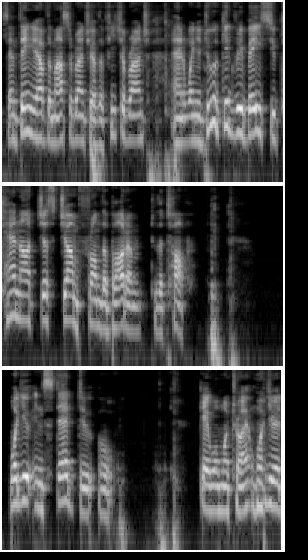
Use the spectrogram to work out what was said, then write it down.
Same thing, you have the master branch, you have the feature branch. And when you do a git rebase, you cannot just jump from the bottom to the top. What you instead do, oh, okay, one more try. What you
